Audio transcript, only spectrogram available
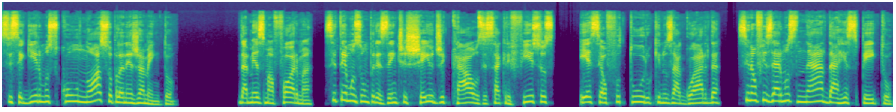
se seguirmos com o nosso planejamento. Da mesma forma, se temos um presente cheio de caos e sacrifícios, esse é o futuro que nos aguarda se não fizermos nada a respeito.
